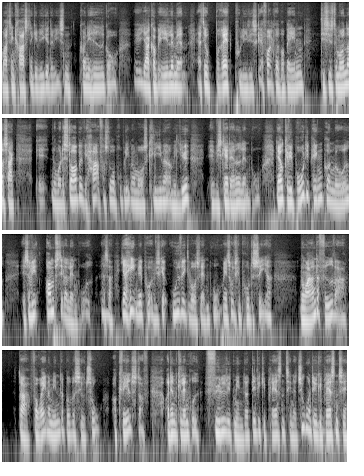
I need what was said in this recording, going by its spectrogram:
Martin Krasnik i Weekendavisen, Conny Hedegaard, øh, Jakob Ellemann. Altså det er jo bredt politisk, at folk har været på banen de sidste måneder og sagt, øh, nu må det stoppe, vi har for store problemer med vores klima og miljø, øh, vi skal have et andet landbrug. Der kan vi bruge de penge på en måde, øh, så vi omstiller landbruget. Mm. Altså, jeg er helt med på, at vi skal udvikle vores landbrug, men jeg tror, vi skal producere nogle andre fødevarer, der forurener mindre, både på CO2 og kvælstof, og dem kan landbruget fylde lidt mindre. Det vil give pladsen til naturen, det vil give pladsen til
